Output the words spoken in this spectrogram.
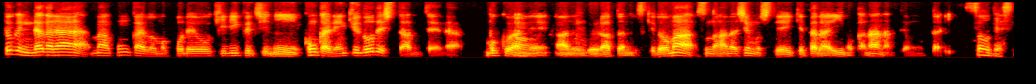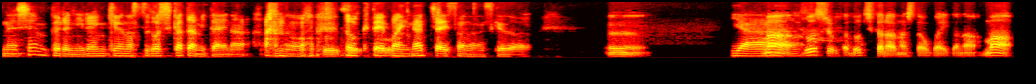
特にだから、まあ今回はまあこれを切り口に、今回連休どうでしたみたいな、僕はね、あのいろいろあったんですけど、まあその話もしていけたらいいのかななんて思ったり。そうですね。シンプルに連休の過ごし方みたいな、あの、トトークテーマになっちゃいそうなんですけど。うん。いやー、まあ、どうしようか、どっちから話した方がいいかな。まあ、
